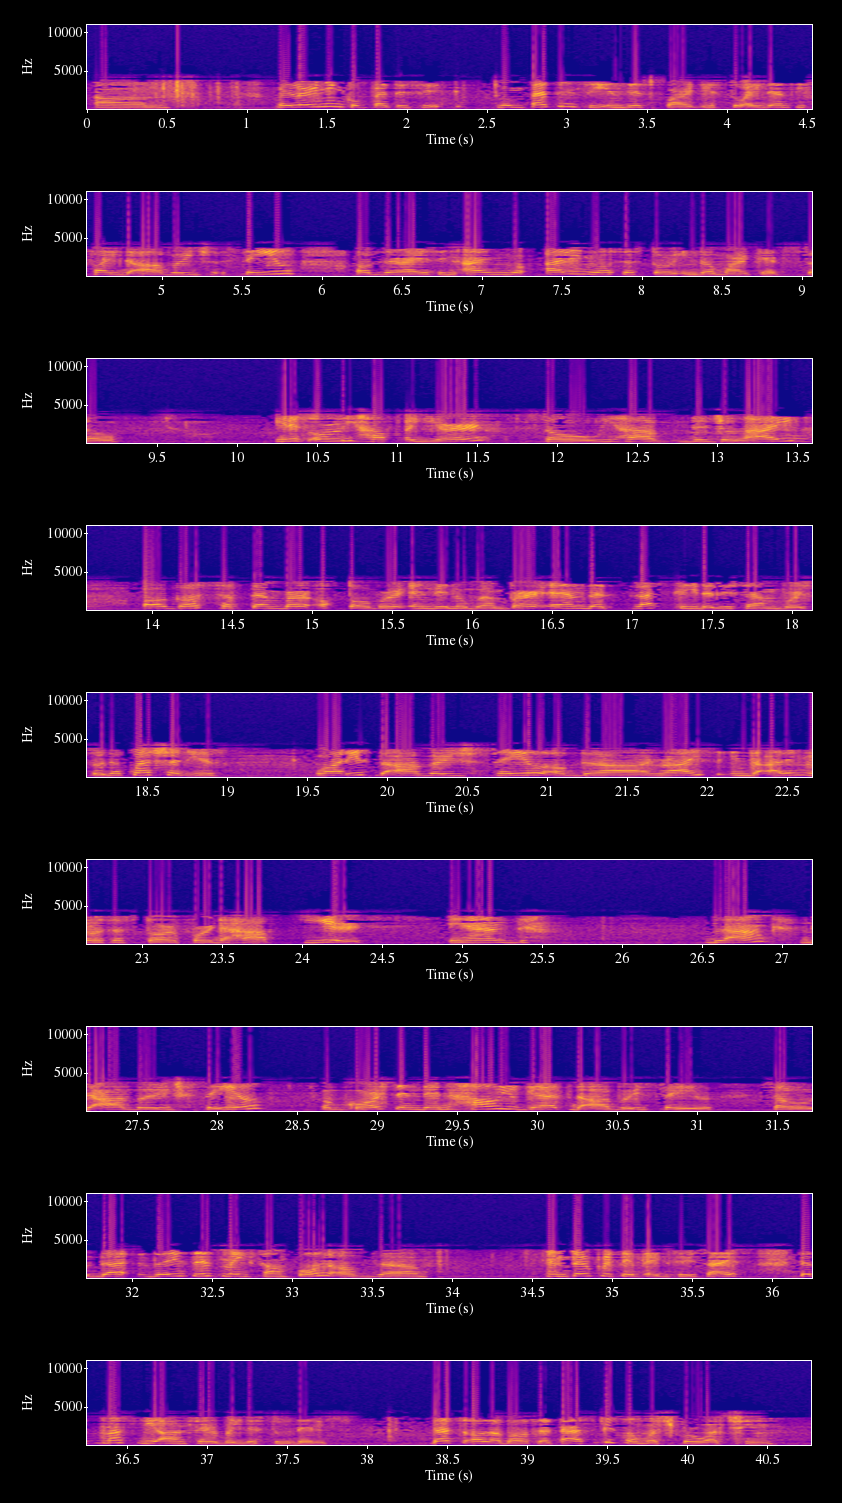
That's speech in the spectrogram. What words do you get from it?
um, my learning competency, competency in this part is to identify the average sale of the rice in Allen Rosa store in the market. So it is only half a year so we have the July, August, September, October, and the November, and the, lastly the December. So the question is, what is the average sale of the rice in the Allen Rosa store for the half year? And blank, the average sale, of course, and then how you get the average sale. So that this is my example of the interpretive exercise that must be answered by the students. That's all about the task. Thank you so much for watching.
